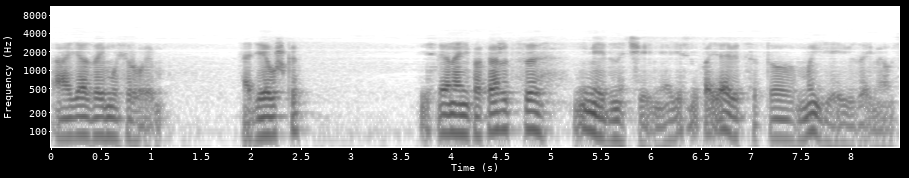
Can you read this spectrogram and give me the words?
а я займусь Роем. А девушка? Если она не покажется, не имеет значения. А если появится, то мы ею займемся.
